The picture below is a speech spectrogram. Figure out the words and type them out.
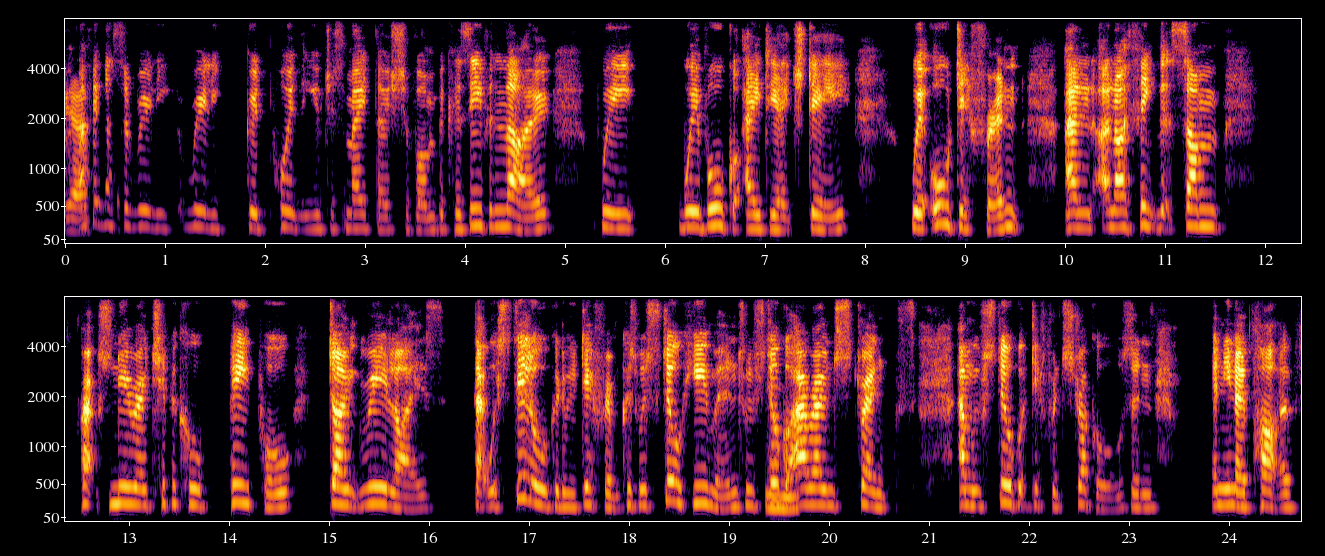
yeah I think that's a really, really good point that you've just made, though, Siobhan, because even though we we've all got ADHD, we're all different, and and I think that some perhaps neurotypical people don't realise that we're still all going to be different because we're still humans. We've still got our own strengths, and we've still got different struggles, and and you know part of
